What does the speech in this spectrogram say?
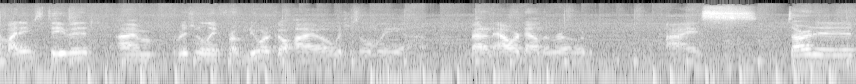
my name's David. I'm originally from Newark, Ohio, which is only uh, about an hour down the road. I started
